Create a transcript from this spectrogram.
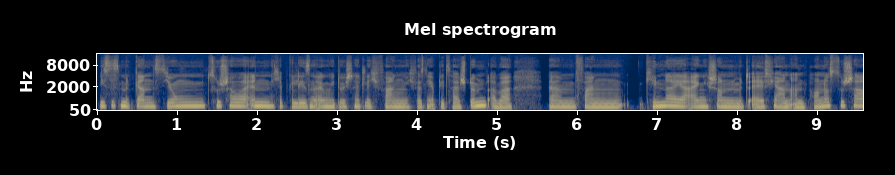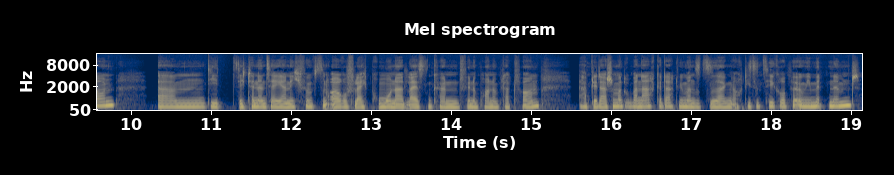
Wie ist es mit ganz jungen ZuschauerInnen? Ich habe gelesen, irgendwie durchschnittlich fangen, ich weiß nicht, ob die Zahl stimmt, aber ähm, fangen Kinder ja eigentlich schon mit elf Jahren an, Pornos zu schauen, ähm, die sich tendenziell ja nicht 15 Euro vielleicht pro Monat leisten können für eine Pornoplattform. Habt ihr da schon mal drüber nachgedacht, wie man sozusagen auch diese Zielgruppe irgendwie mitnimmt?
